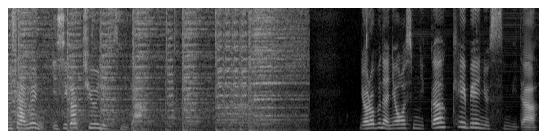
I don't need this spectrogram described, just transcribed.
이상은 이 시각 주요 뉴스입니다. 여러분 안녕하십니까? KBN 뉴스입니다.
